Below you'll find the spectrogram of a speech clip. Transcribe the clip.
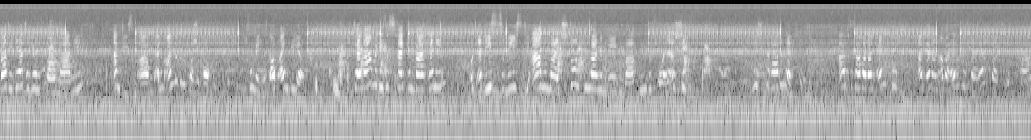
war die werte Jungfrau Nani an diesem Abend einem anderen versprochen. Zumindest auf ein Bier. Der Name dieses Recken war Henning und er ließ zunächst die arme Maid stundenlang im Regen warten, bevor er erschien. Nicht gerade nett. Als es aber dann endlich, als er dann aber endlich daherspaziert kam,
